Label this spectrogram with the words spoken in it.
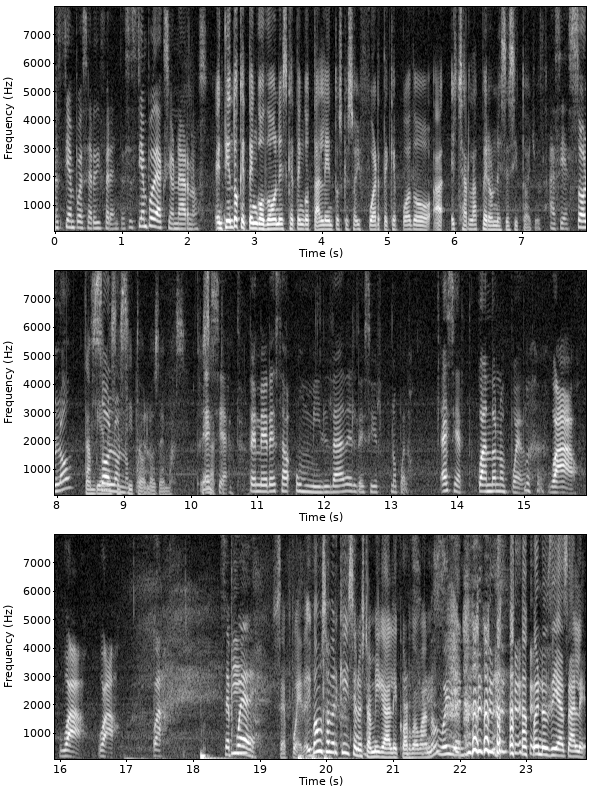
Es tiempo de ser diferentes. Es tiempo de accionarnos. Entiendo que tengo dones, que tengo talentos, que soy fuerte, que puedo ah, echarla, pero necesito ayuda. Así es. Solo. También solo necesito no de los demás. Es cierto. Tener esa humildad del decir, no puedo. Es cierto. Cuando no puedo. Ajá. Wow. Wow. Wow. Wow. Se Y- puede. Se puede. Y vamos a ver qué dice nuestra amiga Ale Córdoba, ¿no? Muy bien. Buenos días, Ale.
